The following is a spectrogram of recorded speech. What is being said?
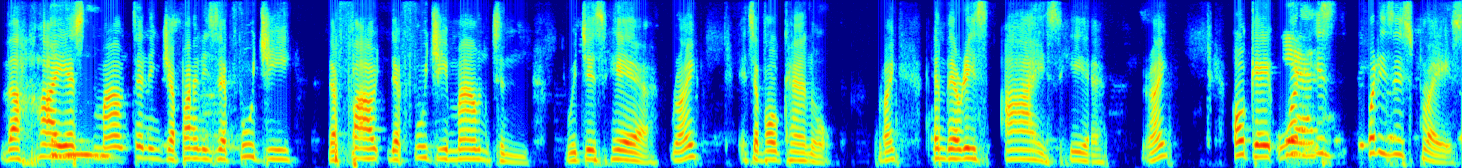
The highest Mm. mountain in Japan is the Fuji, the the Fuji mountain, which is here, right? It's a volcano, right? And there is ice here, right? Okay, what is Yes. What is this place?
